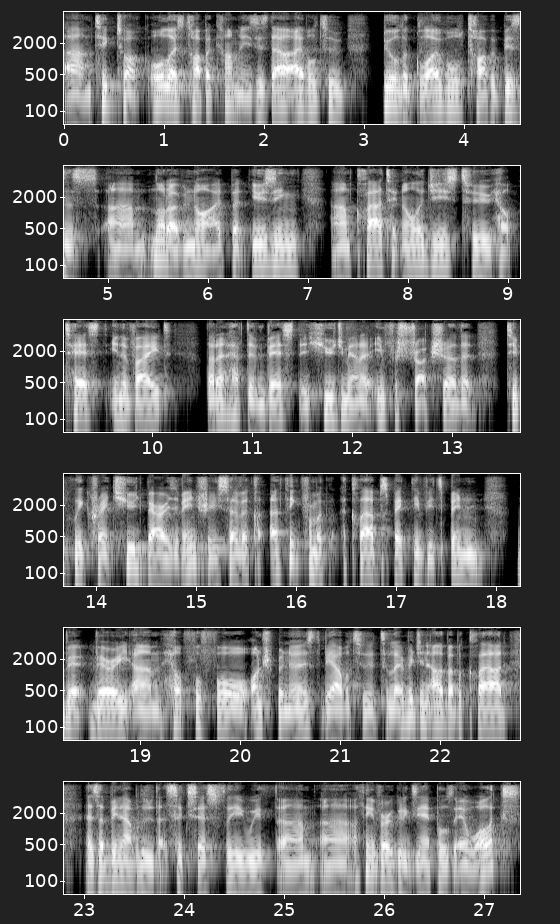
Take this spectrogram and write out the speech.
Um, TikTok, all those type of companies, is they're able to build a global type of business, um, not overnight, but using um, cloud technologies to help test, innovate. They don't have to invest a huge amount of infrastructure that typically creates huge barriers of entry. So I think from a, cloud perspective, it's been very, um, helpful for entrepreneurs to be able to, to leverage. And Alibaba Cloud has been able to do that successfully with, um, uh, I think, a very good example is Airwallex.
